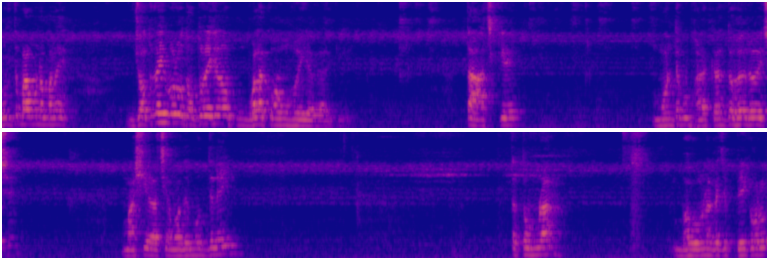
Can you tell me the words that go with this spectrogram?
বলতে পারব না মানে যতটাই বলব ততটাই যেন বলা কম হয়ে যাবে আর কি। তা আজকে মনটা খুব ভারাক্রান্ত হয়ে রয়েছে। মাসি আর আছে আমাদের মধ্যে নেই। তা তোমরা ভগবানের কাছে প্রে করো।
